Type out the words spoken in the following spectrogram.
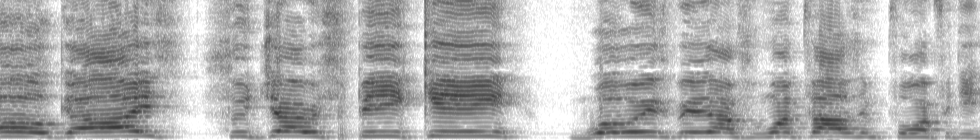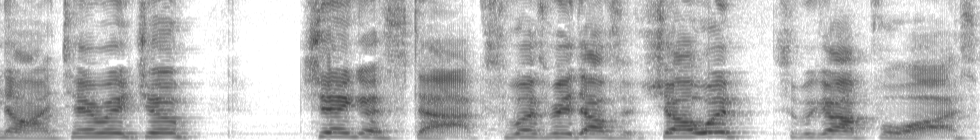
Hello guys, Sujaro speaking. What was being on for 1,459. Today we do Jenga stacks. What's being on shall we? So we got for us.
